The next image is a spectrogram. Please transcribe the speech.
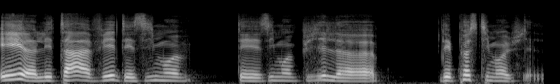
et euh, l'État avait des, des immobiles, euh, des postes immobiles.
